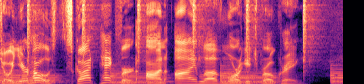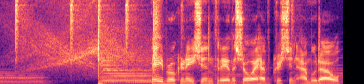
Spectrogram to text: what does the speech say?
Join your host, Scott Peckford, on I Love Mortgage Brokering. Hey, Broker Nation. Today on the show, I have Christian Amurao.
